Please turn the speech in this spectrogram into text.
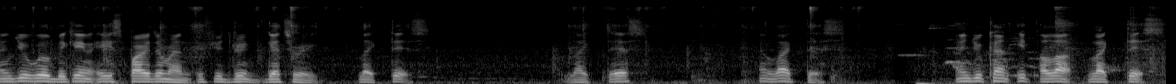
And you will become a Spider-Man if you drink Gatorade like this. Like this. And like this. And you can eat a lot like this.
